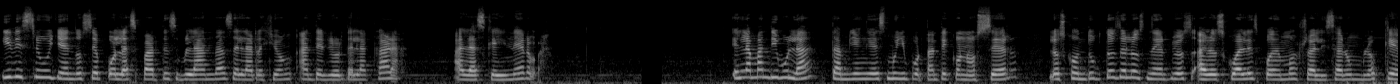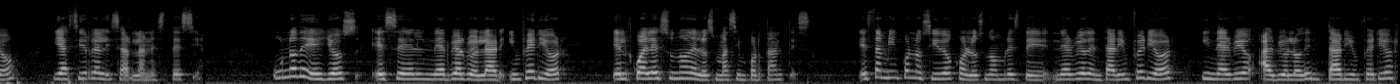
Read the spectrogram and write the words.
y distribuyéndose por las partes blandas de la región anterior de la cara, a las que inerva. En la mandíbula también es muy importante conocer los conductos de los nervios a los cuales podemos realizar un bloqueo y así realizar la anestesia. Uno de ellos es el nervio alveolar inferior, el cual es uno de los más importantes. Es también conocido con los nombres de nervio dentario inferior y nervio alveolodentario inferior.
